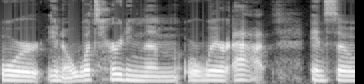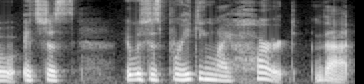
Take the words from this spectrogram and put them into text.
or you know what's hurting them or where at, and so it's just, it was just breaking my heart that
